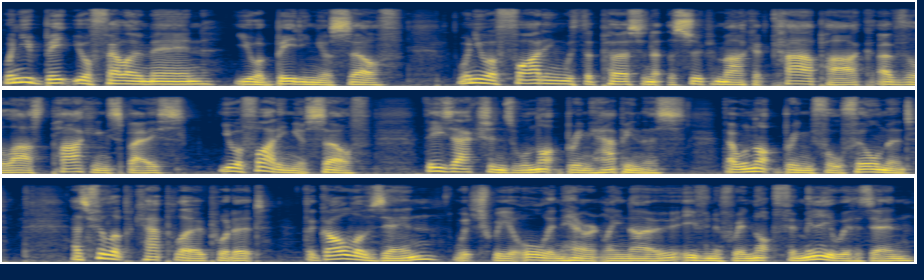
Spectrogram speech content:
When you beat your fellow man, you are beating yourself. When you are fighting with the person at the supermarket car park over the last parking space, you are fighting yourself. These actions will not bring happiness. They will not bring fulfillment. As Philip Kapleau put it, the goal of Zen, which we all inherently know even if we're not familiar with Zen,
